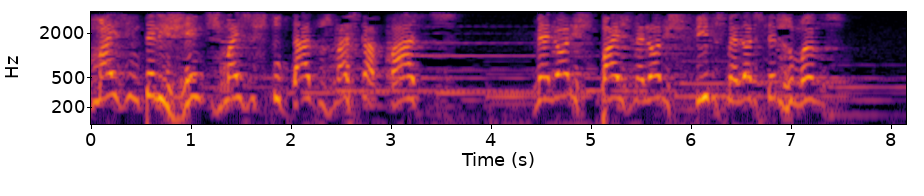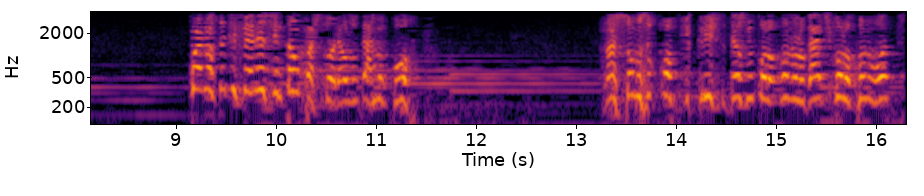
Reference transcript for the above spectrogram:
mais inteligentes, mais estudados, mais capazes, melhores pais, melhores filhos, melhores seres humanos. Qual é a nossa diferença então, pastor? É o lugar no corpo. Nós somos o corpo de Cristo, Deus me colocou no lugar e te colocou no outro.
